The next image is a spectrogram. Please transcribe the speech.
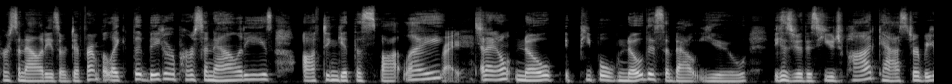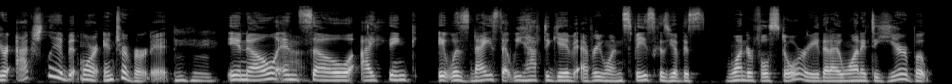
personalities are different, but like the bigger personalities often get the spotlight. Right. And I don't know if people know this about you because you're this huge podcaster, but you're actually a bit more introverted, mm-hmm. you know? Yeah. And so I think it was nice that we have to give everyone space because you have this wonderful story that I wanted to hear, but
